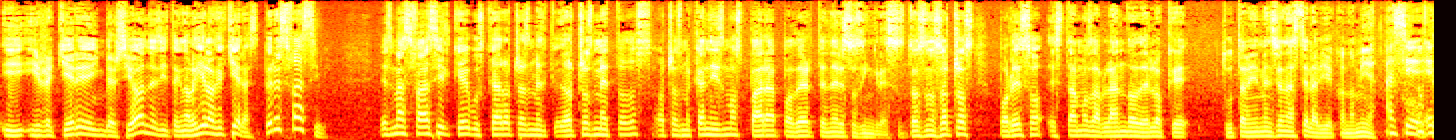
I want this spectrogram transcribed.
y, y requiere inversiones y tecnología, lo que quieras, pero es fácil. Es más fácil que buscar otras me- otros métodos, otros mecanismos para poder tener esos ingresos. Entonces nosotros por eso estamos hablando de lo que tú también mencionaste, la bioeconomía. Así es.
